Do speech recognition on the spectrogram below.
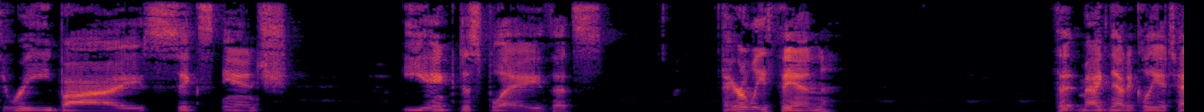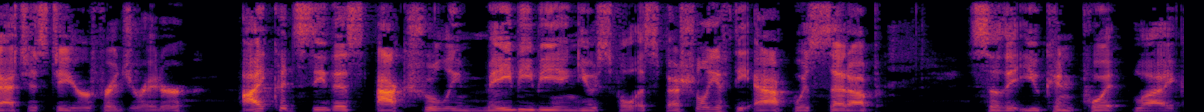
3 by 6 inch e ink display that's fairly thin, that magnetically attaches to your refrigerator, I could see this actually maybe being useful, especially if the app was set up so that you can put like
